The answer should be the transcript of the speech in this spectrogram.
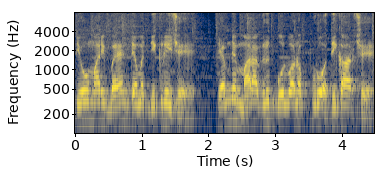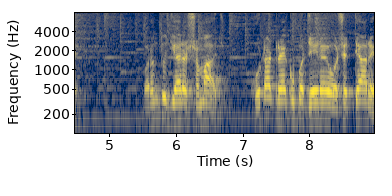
તેઓ મારી બહેન તેમજ દીકરી છે. તેમને મારા વિરુદ્ધ બોલવાનો પૂરો અધિકાર છે. પરંતુ જ્યારે સમાજ ખોટા ટ્રેક ઉપર જઈ રહ્યો હશે ત્યારે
